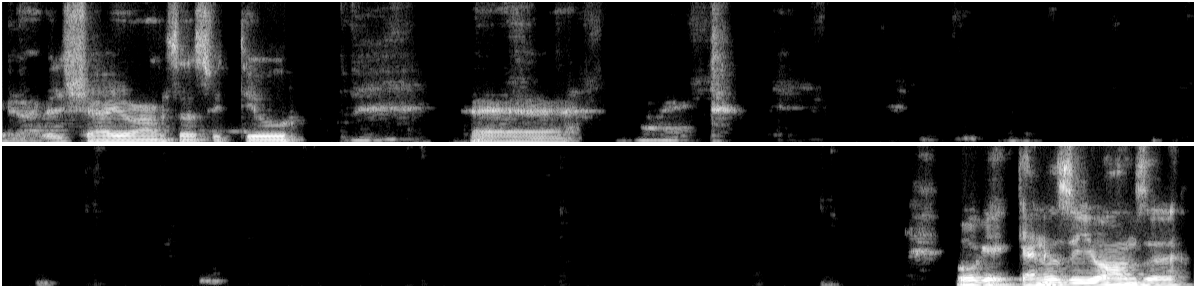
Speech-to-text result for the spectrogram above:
I will share your answers with you. Uh, okay, can you see your answer?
